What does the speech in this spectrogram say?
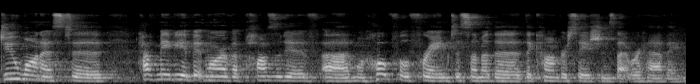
do want us to have maybe a bit more of a positive, uh, more hopeful frame to some of the, the conversations that we're having.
